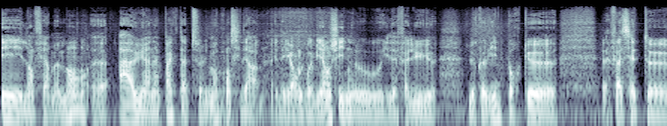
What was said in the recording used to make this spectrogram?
et l'enfermement euh, a eu un impact absolument considérable. Et d'ailleurs on le voit bien en Chine où il a fallu le Covid pour que enfin cette, euh,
